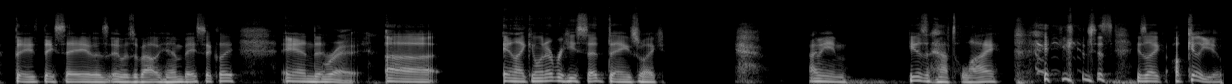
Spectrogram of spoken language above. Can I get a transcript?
they they say it was it was about him basically. And right. uh and like whenever he said things like i mean he doesn't have to lie. He just he's like i'll kill you.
